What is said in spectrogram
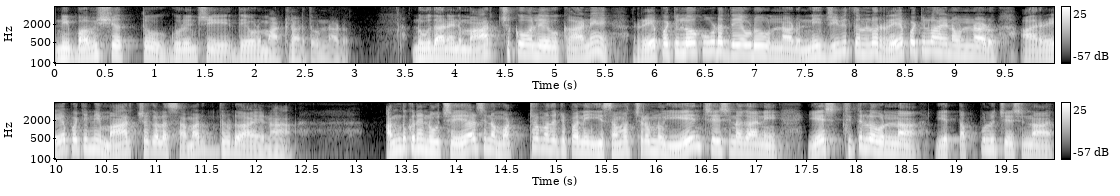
నీ భవిష్యత్తు గురించి దేవుడు మాట్లాడుతున్నాడు. నువ్వు దానిని మార్చుకోలేవు కానీ రేపటిలో కూడా దేవుడు ఉన్నాడు. నీ జీవితంలో రేపటిలో ఆయన ఉన్నాడు. ఆ రేపటిని మార్చగల సమర్థుడు ఆయన. అందుకనే నువ్వు చేయాల్సిన మొట్టమొదటి పని ఈ సంవత్సరం నువ్వు ఏం చేసినా కానీ ఏ స్థితిలో ఉన్నా ఏ తప్పులు చేసినా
